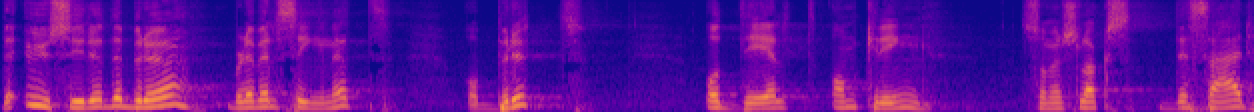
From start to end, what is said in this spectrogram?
Det usyrede brød ble velsignet og brutt og delt omkring som en slags dessert.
